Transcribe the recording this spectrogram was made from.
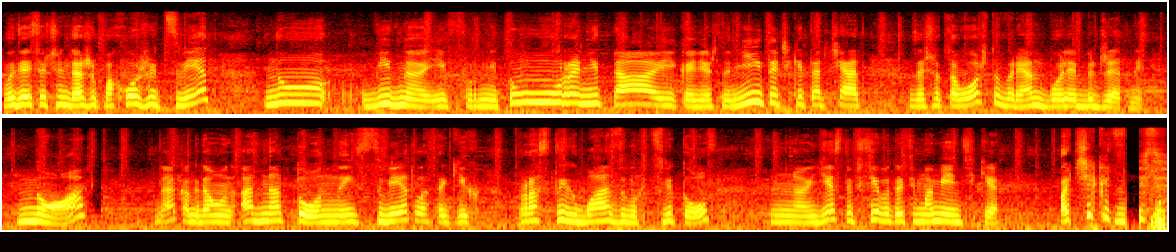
Вот здесь очень даже похожий цвет. Но видно и фурнитура не та, и, конечно, ниточки торчат за счет того, что вариант более бюджетный. Но да, когда он однотонный, светлых таких простых базовых цветов. Если все вот эти моментики почикать здесь,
